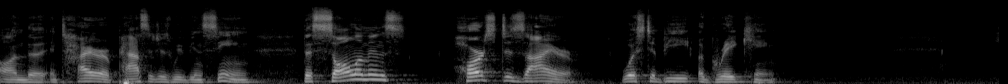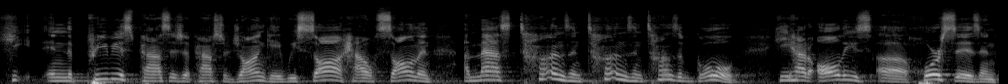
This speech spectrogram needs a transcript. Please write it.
on the entire passages we've been seeing that Solomon's heart's desire was to be a great king. He, in the previous passage that Pastor John gave, we saw how Solomon amassed tons and tons and tons of gold. He had all these uh, horses and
